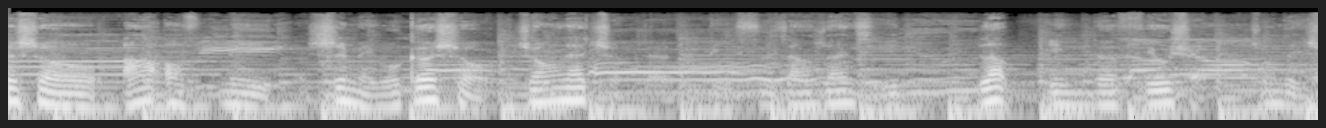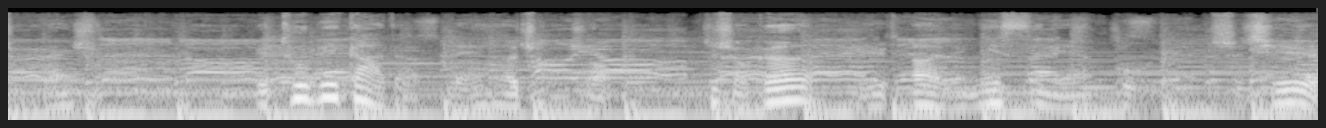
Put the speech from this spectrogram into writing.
这首《Art of Me》是美国歌手 John Legend 的第四张专辑《Love in the Future》中的一首单曲。与 To Be God 联合创作这首歌，于二零一四年五月十七日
